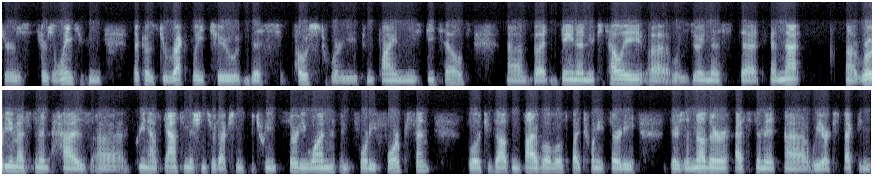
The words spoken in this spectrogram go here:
here's here's a link. You can that goes directly to this post where you can find these details. Uh, but Dana Nuccitelli uh, was doing this that and that uh, rhodium estimate has greenhouse gas emissions reductions between 31 and 44 percent below 2005 levels by 2030. There's another estimate we are expecting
